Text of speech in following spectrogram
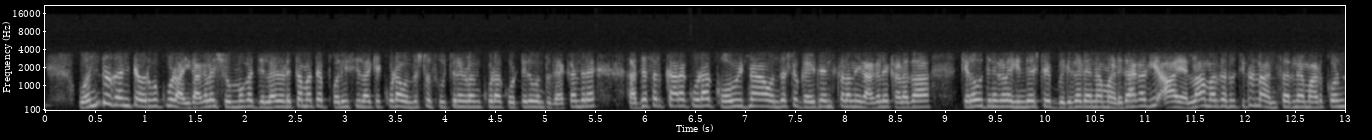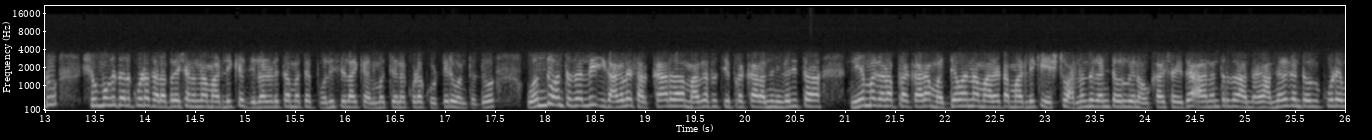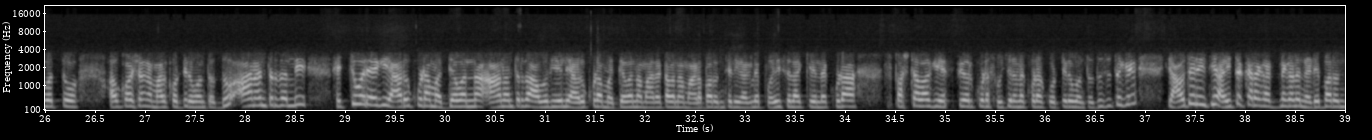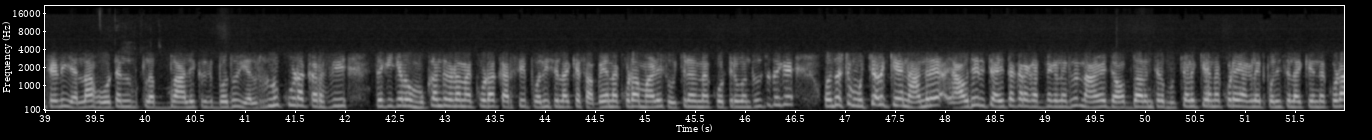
ಒಂದು ಗಂಟೆವರೆಗೂ ಕೂಡ ಈಗಾಗಲೇ ಶಿವಮೊಗ್ಗ ಜಿಲ್ಲಾಡಳಿತ ಮತ್ತೆ ಪೊಲೀಸ್ ಇಲಾಖೆ ಕೂಡ ಒಂದಷ್ಟು ಸೂಚನೆಗಳನ್ನು ಕೂಡ ಕೊಟ್ಟಿರುವಂತದ್ದು ಯಾಕಂದ್ರೆ ರಾಜ್ಯ ಸರ್ಕಾರ ಕೂಡ ಕೋವಿಡ್ನ ಒಂದಷ್ಟು ಗೈಡ್ಲೈನ್ಸ್ಗಳನ್ನು ಈಗಾಗಲೇ ಕಳೆದ ಕೆಲವು ದಿನಗಳ ಹಿಂದೆಷ್ಟೇ ಬಿಡುಗಡೆಯನ್ನ ಮಾಡಿದೆ. ಹಾಗಾಗಿ ಆ ಎಲ್ಲಾ ಮಾರ್ಗಸೂಚಿಗಳನ್ನ ಅನುಸರಣೆ ಮಾಡಿಕೊಂಡು ಶಿವಮೊಗ್ಗದಲ್ಲಿ ಕೂಡ ಸೆಲೆಬ್ರೇಷನ್ ಅನ್ನ ಮಾಡಲಿಕ್ಕೆ ಜಿಲ್ಲಾಡಳಿತ ಮತ್ತೆ ಪೊಲೀಸ್ ಇಲಾಖೆ ಅನುಮತಿಯನ್ನ ಕೂಡ ಕೊಟ್ಟಿರುವಂತದ್ದು ಒಂದು ಹಂತದಲ್ಲಿ ಈಗಾಗಲೇ ಸರ್ಕಾರ ಮಾರ್ಗಸೂಚಿ ಪ್ರಕಾರ ಅಂದ್ರೆ ನಿಗದಿತ ನಿಯಮಗಳ ಪ್ರಕಾರ ಮದ್ಯವನ್ನ ಮಾರಾಟ ಮಾಡಲಿಕ್ಕೆ ಎಷ್ಟು ಹನ್ನೊಂದು ಗಂಟೆವರೆಗೂ ಅವಕಾಶ ಇದೆ, ಆ ನಂತರದ ಹನ್ನೆರಡು ಗಂಟೆವರೆಗೂ ಕೂಡ ಇವತ್ತು ಅವಕಾಶನ ಮಾಡಿಕೊಟ್ಟಿರುವಂತದ್ದು. ಆ ನಂತರದಲ್ಲಿ ಹೆಚ್ಚುವರಿಯಾಗಿ ಯಾರು ಕೂಡ ಮದ್ಯವನ್ನ, ಆ ನಂತರದ ಅವಧಿಯಲ್ಲಿ ಯಾರು ಕೂಡ ಮದ್ಯವನ್ನ, ಮಾರಾಟವನ್ನ ಮಾಡಬಾರದು ಅಂತೇಳಿ ಈಗಾಗಲೇ ಪೊಲೀಸ್ ಇಲಾಖೆಯಿಂದ ಕೂಡ ಸ್ಪಷ್ಟವಾಗಿ ಎಸ್ ಪಿ ಅವರು ಕೂಡ ಸೂಚನೆ ಕೂಡ ಕೊಟ್ಟಿರುವಂತದ್ದು. ಜೊತೆಗೆ ಯಾವುದೇ ರೀತಿಯ ಅಹಿತಕರ ಘಟನೆಗಳು ನಡೀಬಾರದು ಅಂತೇಳಿ ಎಲ್ಲಾ ಹೋಟೆಲ್, ಕ್ಲಬ್ ಮಾಲೀಕರಿರ್ಬೋದು ಎಲ್ಲರನ್ನೂ ಕೂಡ ಕರೆಸಿ ಜೊತೆಗೆ ಕೆಲವು ಮುಖಂಡರನ್ನ ಕೂಡ ಕರೆಸಿ ಪೊಲೀಸ್ ಇಲಾಖೆ ಸಭೆಯನ್ನ ಕೂಡ ಮಾಡಿ ಸೂಚನೆಯನ್ನ ಕೊಟ್ಟಿರುವಂತದ್ದು. ಜೊತೆಗೆ ಒಂದಷ್ಟು ಮುಚ್ಚಳಿಕೆಯನ್ನ, ಅಂದ್ರೆ ಯಾವುದೇ ರೀತಿ ಅಹಿತಕರ ಘಟನೆಗಳಿದ್ರೆ ನಾವೇ ಜವಾಬ್ದಾರ ಅಂತೇಳಿ ಮುಚ್ಚಳಿಕೆಯನ್ನ ಕೂಡ ಈಗಾಗಲೇ ಪೊಲೀಸ್ ಇಲಾಖೆಯಿಂದ ಕೂಡ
